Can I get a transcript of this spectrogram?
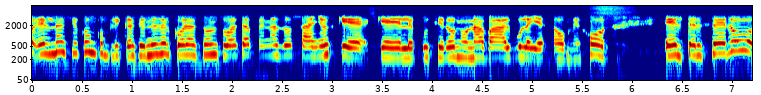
él nació con complicaciones del corazón, so hace apenas dos años que, que le pusieron una válvula y ha estado mejor. El tercero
